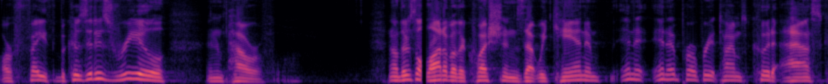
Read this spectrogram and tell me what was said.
our faith because it is real and powerful. Now, there's a lot of other questions that we can and in inappropriate times could ask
